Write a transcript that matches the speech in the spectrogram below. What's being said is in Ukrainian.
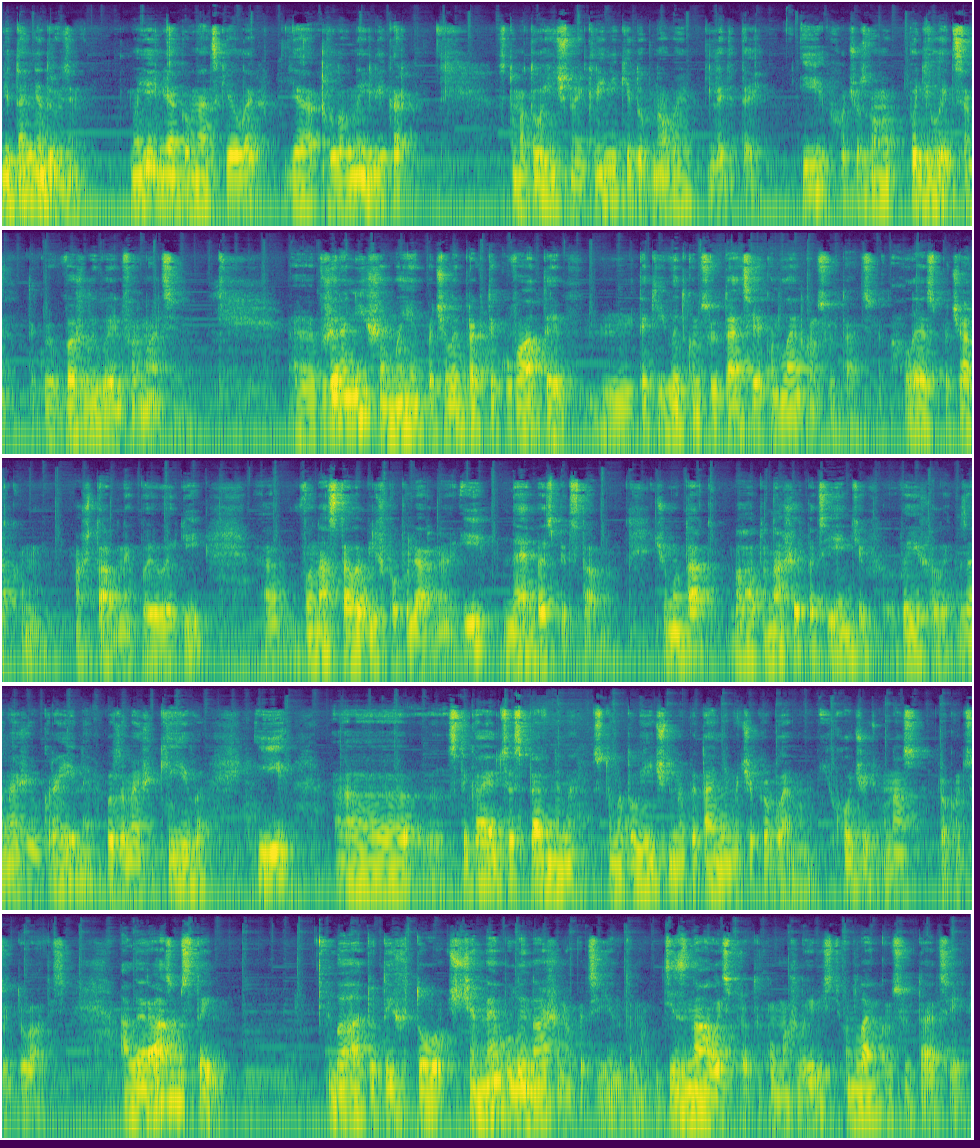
Вітання, друзі! Моє ім'я Ковнацький Олег, я головний лікар стоматологічної клініки Дубнової для дітей. І хочу з вами поділитися такою важливою інформацією. Е, Вже раніше ми почали практикувати такий вид консультації, як онлайн-консультацію, але з початком масштабних бойових дій вона стала більш популярною і не безпідставно. Чому так? Багато наших пацієнтів виїхали за межі України або за межі Києва і е, стикаються з певними стоматологічними питаннями чи проблемами і хочуть у нас проконсультуватися. Але разом з тим, багато тих, хто ще не були нашими пацієнтами, дізнались про таку можливість онлайн-консультації,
